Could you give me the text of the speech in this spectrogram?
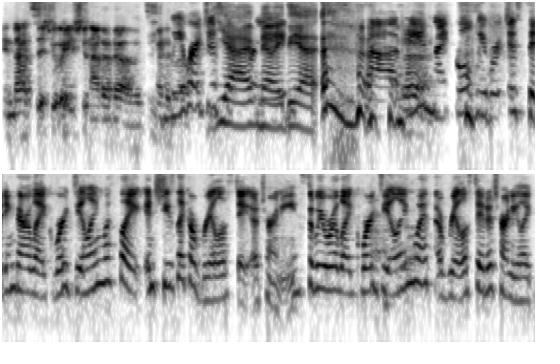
in that situation? I don't know. It's kind of we were just yeah, I have no idea. uh, me and Michael, we were just sitting there like we're dealing with like, and she's like a real estate attorney. So we were like, we're dealing with a real estate attorney. Like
